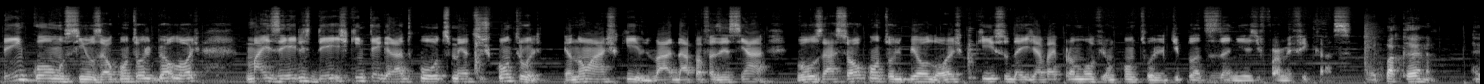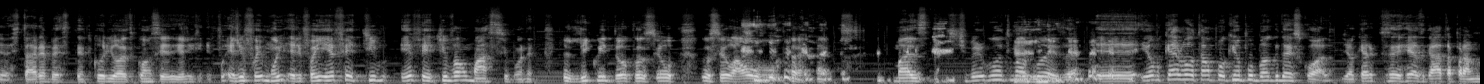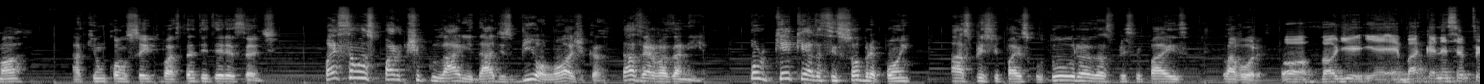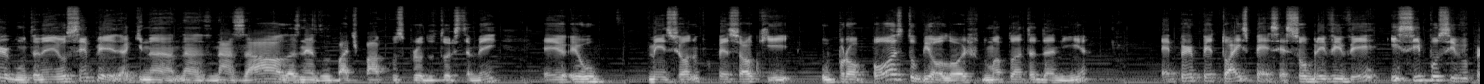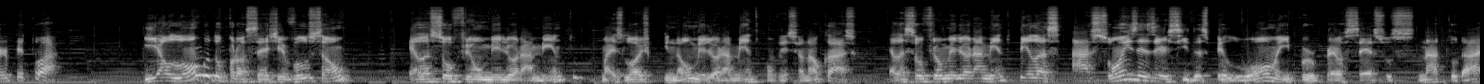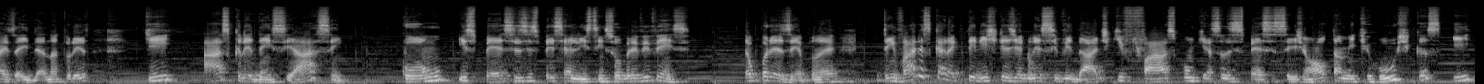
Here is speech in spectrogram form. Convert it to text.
tem como sim usar o controle biológico, mas eles desde que integrado com outros métodos de controle. Eu não acho que vai dar para fazer assim, ah, vou usar só o controle biológico, que isso daí já vai promover um controle de plantas daninhas de forma eficaz. Muito bacana. A história é bastante curiosa. Ele, ele foi muito, ele foi efetivo, efetivo ao máximo, né? Liquidou com o seu, o seu alvo. Mas te pergunto uma coisa. É, eu quero voltar um pouquinho para o banco da escola. E eu quero que você resgata para nós aqui um conceito bastante interessante. Quais são as particularidades biológicas das ervas daninhas? Por que, que elas se sobrepõem às principais culturas, às principais lavouras? Ó, oh, Valdir, é, é, bacana essa pergunta, né? Eu sempre, aqui na, nas, nas aulas, né, do bate-papo com os produtores também, eu, é, eu menciono para o pessoal que o propósito biológico de uma planta daninha é perpetuar a espécie, é sobreviver e, se possível, perpetuar. E ao longo do processo de evolução, ela sofreu um melhoramento, mas lógico que não um melhoramento convencional clássico. Ela sofreu um melhoramento pelas ações exercidas pelo homem por processos naturais aí da natureza que as credenciassem como espécies especialistas em sobrevivência. Então, por exemplo, né, tem várias características de agressividade que faz com que essas espécies sejam altamente rústicas e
